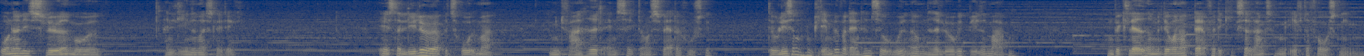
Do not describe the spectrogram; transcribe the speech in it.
underlig sløret måde. Han lignede mig slet ikke. Esther Lilleøre betroede mig, at min far havde et ansigt, der var svært at huske. Det var ligesom hun glemte, hvordan han så ud, når hun havde lukket billedmappen. Hun beklagede, men det var nok derfor, det gik så langsomt med efterforskningen.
